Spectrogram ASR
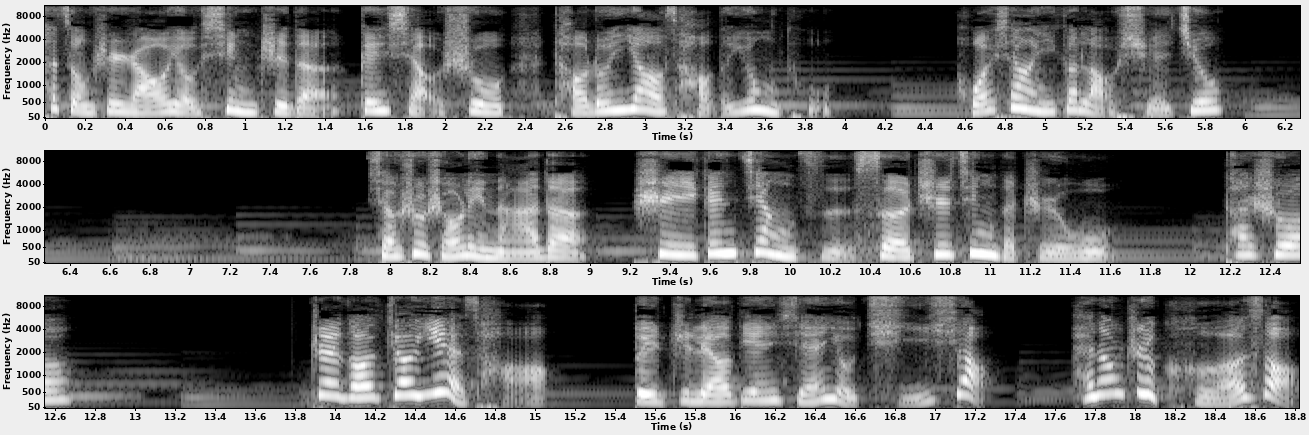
他总是饶有兴致地跟小树讨论药草的用途，活像一个老学究。小树手里拿的是一根绛紫色枝茎的植物，他说：“这个叫叶草，对治疗癫痫有奇效，还能治咳嗽。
